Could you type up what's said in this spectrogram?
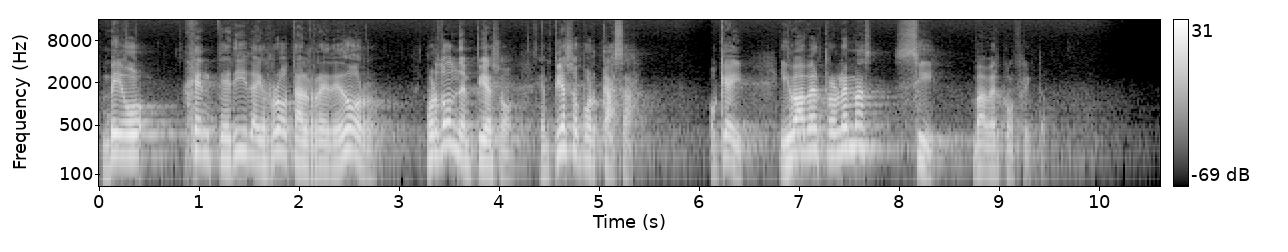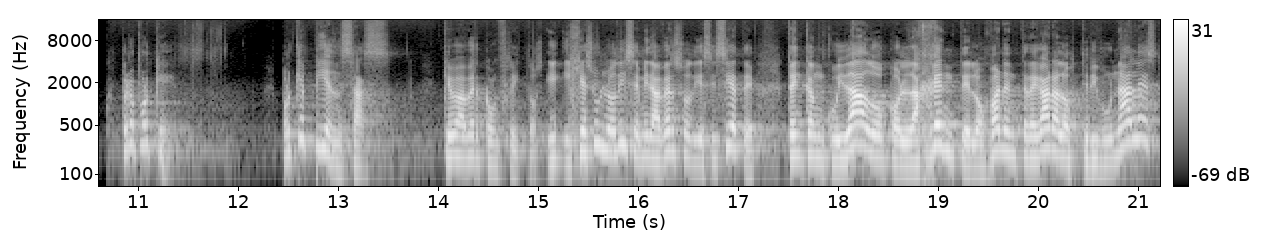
veo gente herida y rota alrededor. ¿Por dónde empiezo? Empiezo por casa. ¿Ok? ¿Y va a haber problemas? Sí, va a haber conflicto. ¿Pero por qué? ¿Por qué piensas que va a haber conflictos. Y, Jesús lo dice, mira, verso 17, tengan cuidado con la gente, los van a entregar a los tribunales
